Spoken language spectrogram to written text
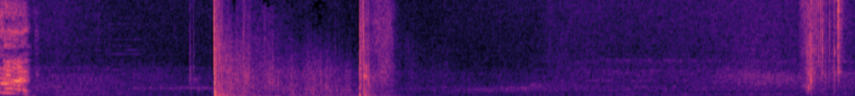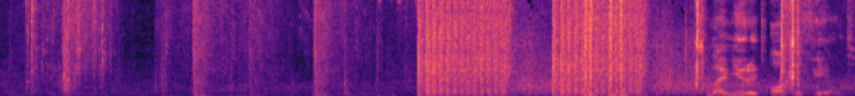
Frag! Flame unit off the field.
